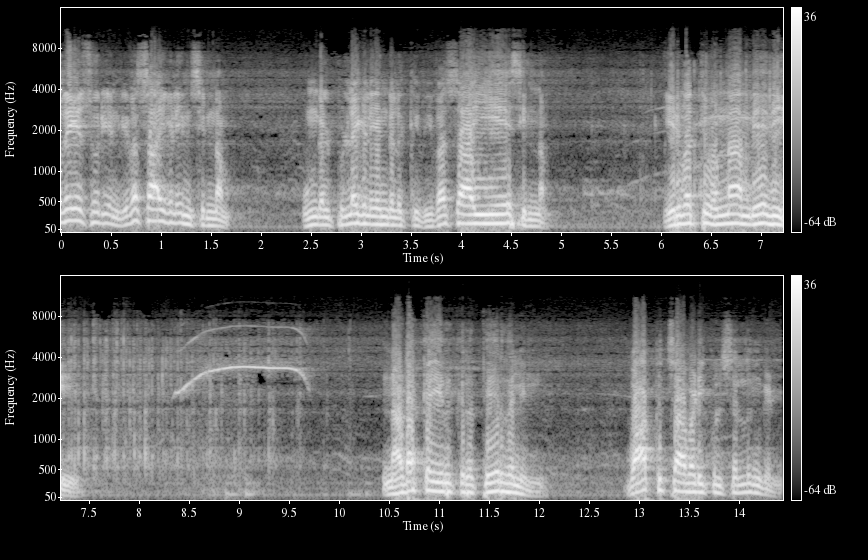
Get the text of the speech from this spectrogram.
உதயசூரியன் விவசாயிகளின் சின்னம். உங்கள் பிள்ளைகள் எங்களுக்கு விவசாயியே சின்னம். இருபத்தி ஒன்னாம் தேதி நடக்க இருக்கிற தேர்தலில் வாக்குச்சாவடிக்குள் செல்லுங்கள்.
